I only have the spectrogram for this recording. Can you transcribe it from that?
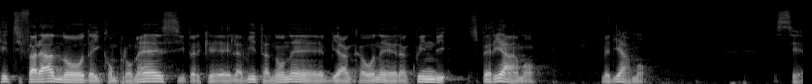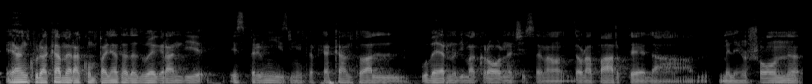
che ci faranno dei compromessi perché la vita non è bianca o nera, quindi speriamo, vediamo. Sì, è anche una Camera accompagnata da due grandi estremismi, perché accanto al governo di Macron ci sono da una parte la Mélenchon,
